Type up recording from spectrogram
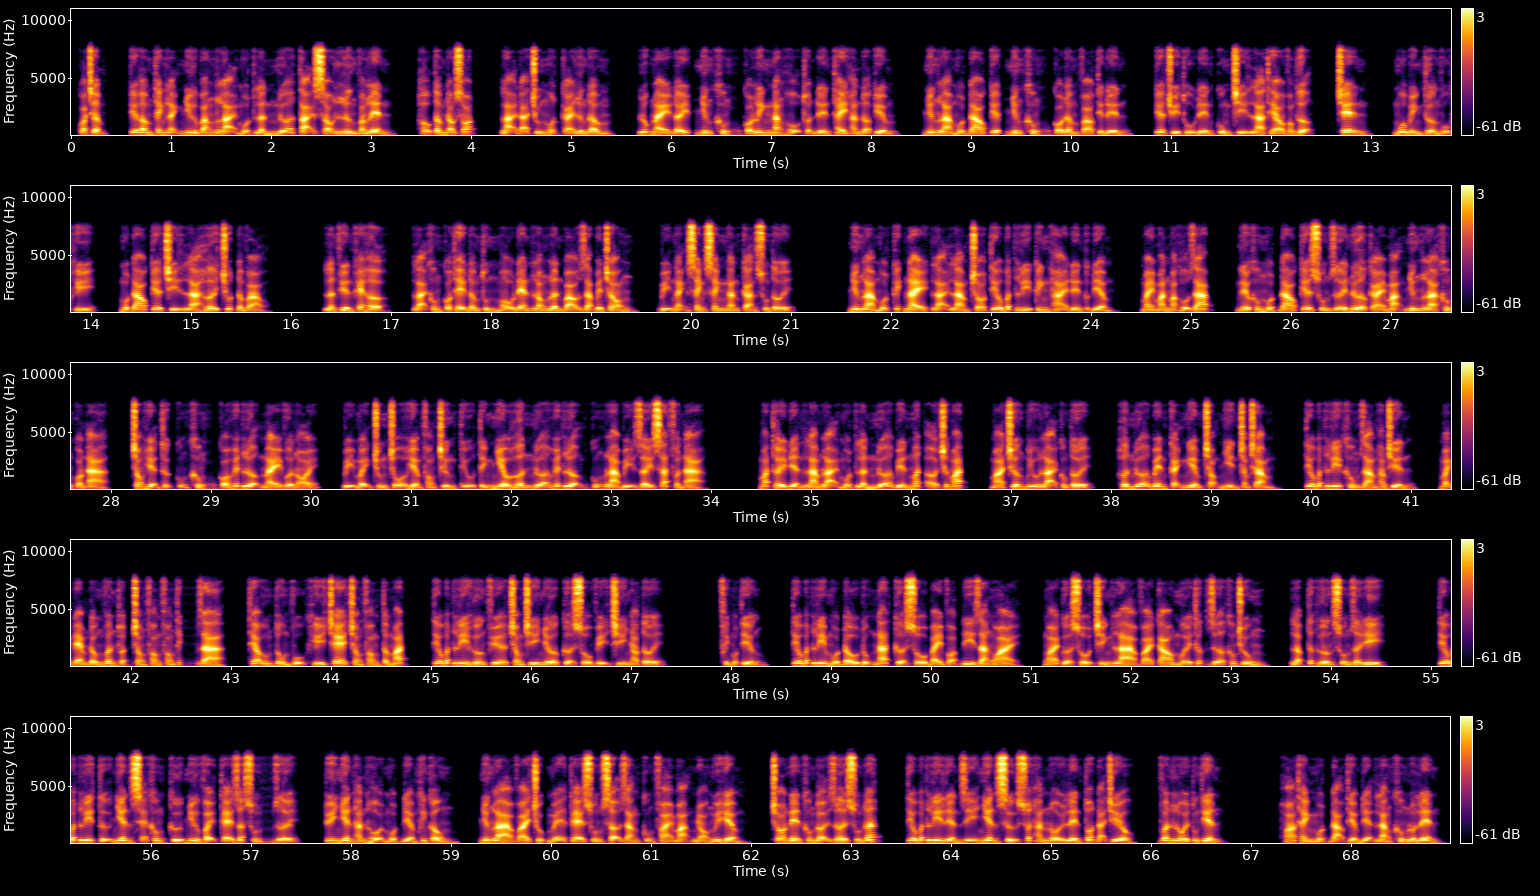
Quá chậm, kia âm thanh lạnh như băng lại một lần nữa tại sau lưng vang lên, hậu tâm đau xót, lại đã trúng một cái lưng đâm. Lúc này đây nhưng không có linh năng hộ thuẫn đến thay hắn đỡ kiếm, nhưng là một đao kia nhưng không có đâm vào tiền đến, kia chủy thủ đến cùng chỉ là theo vắng thượng, trên, mua bình thường vũ khí, một đao kia chỉ là hơi chút đâm vào. Lân phiến khe hở, lại không có thể đâm thủng màu đen long lân bảo giáp bên trong, bị ngạnh xanh xanh ngăn cản xuống tới. Nhưng là một kích này lại làm cho tiêu bất ly kinh hại đến cực điểm, may mắn mặc hộ giáp nếu không một đao kia xuống dưới nửa cái mạng nhưng là không còn a, trong hiện thực cũng không có huyết lượng này vừa nói, bị mệnh chúng chỗ hiểm phòng trừng tiểu tính nhiều hơn nữa huyết lượng cũng là bị dây sát phần a. Mắt thấy điển lam lại một lần nữa biến mất ở trước mắt, mà trương bưu lại công tới, hơn nữa bên cạnh nghiêm trọng nhìn chằm chằm, tiêu bất ly không dám ham chiến, mạnh đem đống vân thuật trong phòng phóng thích ra, theo ung tùm vũ khí che trong phòng tầm mắt, tiêu bất ly hướng phía trong trí nhớ cửa sổ vị trí nhào tới. Phình một tiếng, tiêu bất ly một đầu đụng nát cửa sổ bay vọt đi ra ngoài ngoài cửa sổ chính là vài cao mười thước giữa không trung, lập tức hướng xuống rơi đi tiêu bất ly tự nhiên sẽ không cứ như vậy té rất xuống dưới, tuy nhiên hắn hội một điểm kinh công, nhưng là vài chục mễ té xuống sợ rằng cũng phải mạng nhỏ nguy hiểm, cho nên không đợi rơi xuống đất, tiêu bất ly liền dĩ nhiên sử xuất hắn nổi lên tốt đại chiêu, vân lôi túng tiên hóa thành một đạo thiểm điện lăng không luồn lên.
